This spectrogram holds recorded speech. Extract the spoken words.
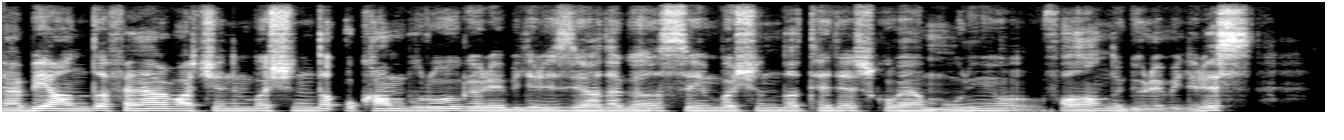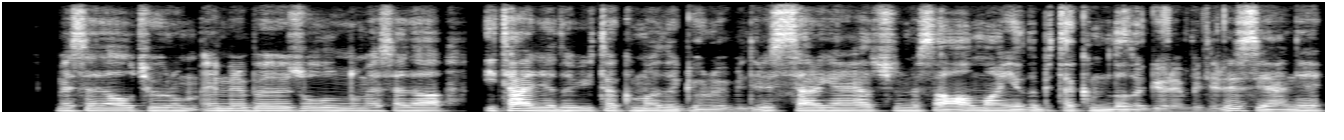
yani bir anda Fenerbahçe'nin başında Okan Buruk'u görebiliriz ya da Galatasaray'ın başında Tedesco veya Mourinho falan da görebiliriz. Mesela atıyorum Emre Belözoğlu'nu mesela İtalya'da bir takıma da görebiliriz. Sergen Yalçın'ı mesela Almanya'da bir takımda da görebiliriz. Yani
